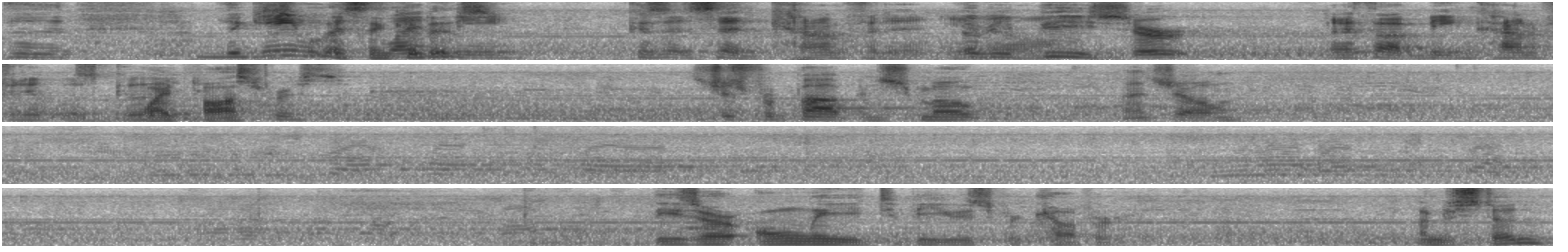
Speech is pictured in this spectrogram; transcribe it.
the the game what I think it misled me because it said confident. You WP, know? sir. I thought being confident was good. White phosphorus? It's just for popping smoke. That's all. These are only to be used for cover. Understood?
